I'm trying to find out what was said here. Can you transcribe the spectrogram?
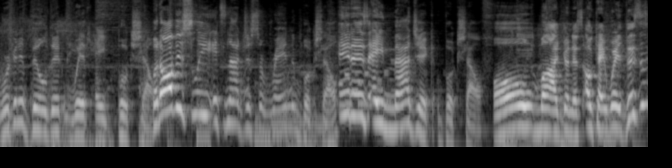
we're gonna build it with a bookshelf. But obviously, it's not just a random bookshelf. It is a magic bookshelf. Oh my goodness. Okay, wait, this is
